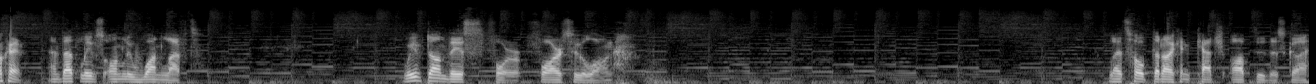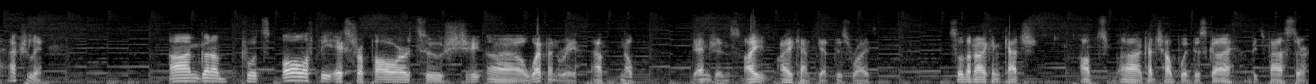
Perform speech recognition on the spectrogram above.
Okay, and that leaves only one left. We've done this for far too long. Let's hope that I can catch up to this guy. Actually, I'm gonna put all of the extra power to uh, weaponry. Uh, no, engines. I I can't get this right, so that I can catch up uh, catch up with this guy a bit faster.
